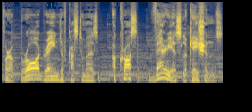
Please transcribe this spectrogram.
for a broad range of customers across various locations.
